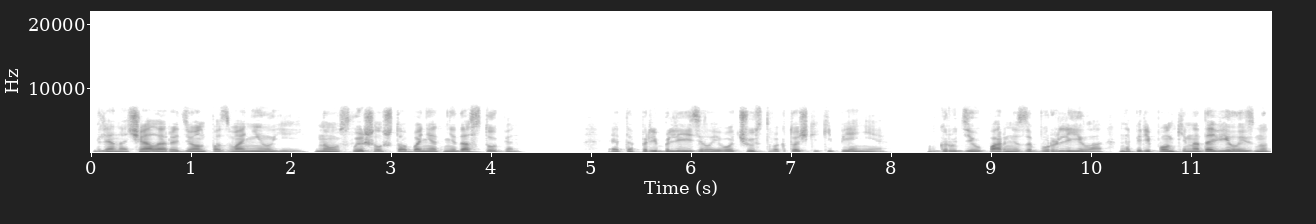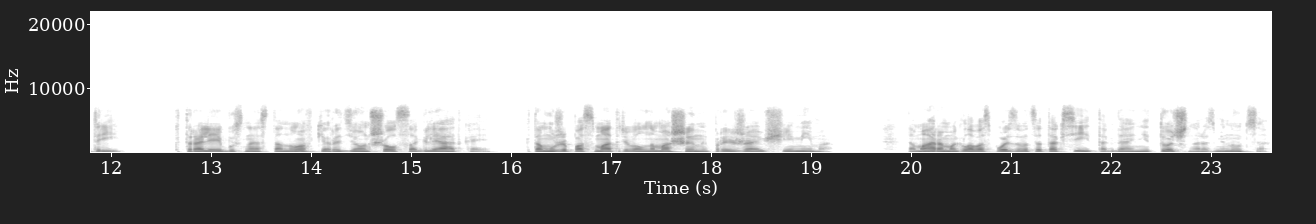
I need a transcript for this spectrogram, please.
Для начала Родион позвонил ей, но услышал, что абонент недоступен. Это приблизило его чувство к точке кипения. В груди у парня забурлило, на перепонки надавило изнутри. К троллейбусной остановке Родион шел с оглядкой. К тому же посматривал на машины, проезжающие мимо. Тамара могла воспользоваться такси, тогда они точно разминутся.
